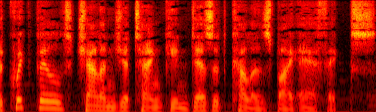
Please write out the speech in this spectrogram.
The Quick Build Challenger tank in desert colors by Airfix.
